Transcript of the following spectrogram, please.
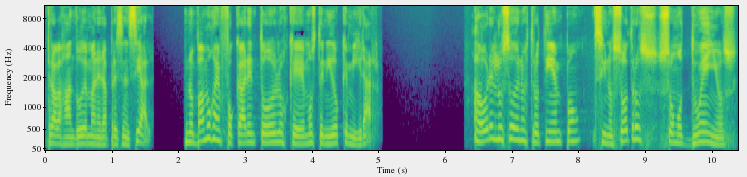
trabajando de manera presencial. Nos vamos a enfocar en todos los que hemos tenido que migrar. Ahora el uso de nuestro tiempo, si nosotros somos dueños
